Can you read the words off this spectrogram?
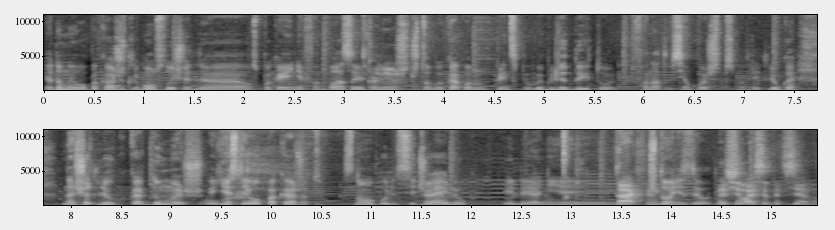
Я думаю, его покажут в любом случае для успокоения фанбазы, Конечно. чтобы как он, в принципе, выглядит, да и то фанатам всем хочется посмотреть Люка. Насчет Люка, как думаешь, Ух. если его покажут, снова будет CGI Люк? Или они... Так. Что они сделают? Началась эта тема.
